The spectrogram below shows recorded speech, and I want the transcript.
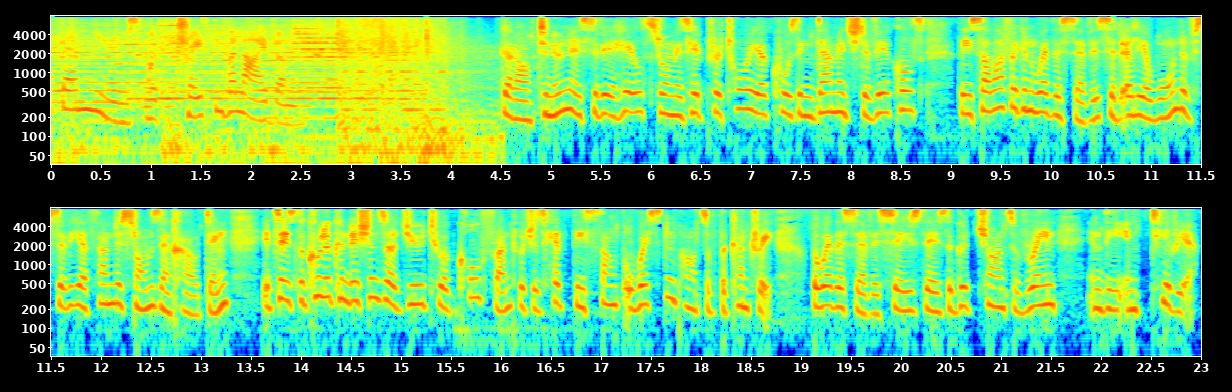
FM News with Tracy Valaydham. Good afternoon. A severe hailstorm has hit Pretoria, causing damage to vehicles. The South African Weather Service had earlier warned of severe thunderstorms in Gauteng. It says the cooler conditions are due to a cold front which has hit the southwestern parts of the country. The Weather Service says there's a good chance of rain in the interior.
